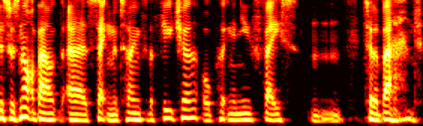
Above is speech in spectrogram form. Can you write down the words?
This was not about uh, setting the tone for the future or putting a new face mm, to the band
